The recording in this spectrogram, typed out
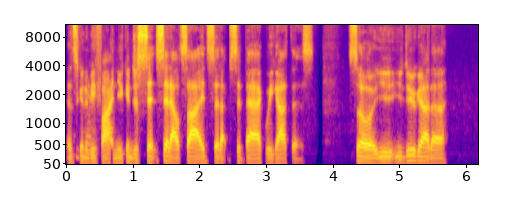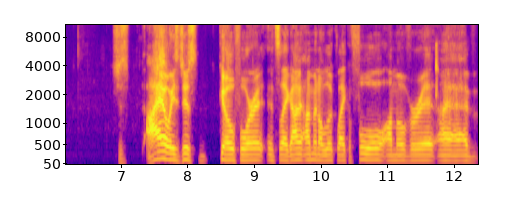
It's gonna be fine. You can just sit sit outside sit up sit back. We got this. So you you do gotta just i always just go for it it's like I, am gonna look like a fool i'm over it I, i've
